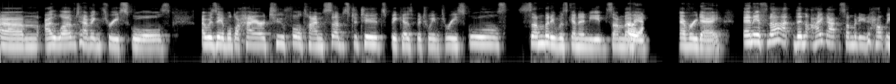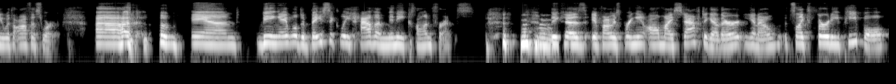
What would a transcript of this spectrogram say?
Um, I loved having three schools. I was able to hire two full time substitutes because between three schools, somebody was going to need somebody yeah. every day. And if not, then I got somebody to help me with office work. Uh, and being able to basically have a mini conference Mhm. because if I was bringing all my staff together, you know, it's like 30 people,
